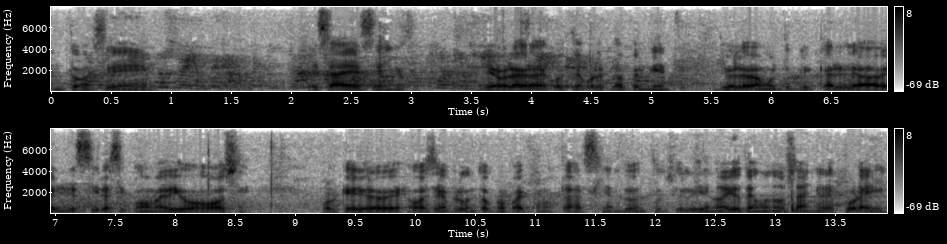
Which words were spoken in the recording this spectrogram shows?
Entonces, esa es, Señor. Yo le agradezco a usted por estar pendiente. Dios le va a multiplicar y le va a bendecir, así como me dijo José. Porque yo José me preguntó, papá, ¿cómo estás haciendo? Entonces le dije, no, yo tengo unos ángeles por ahí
